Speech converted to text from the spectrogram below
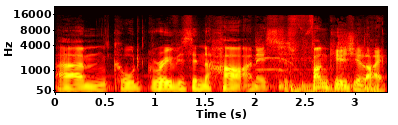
um, called "Groove Is in the Heart," and it's just funky as you like.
